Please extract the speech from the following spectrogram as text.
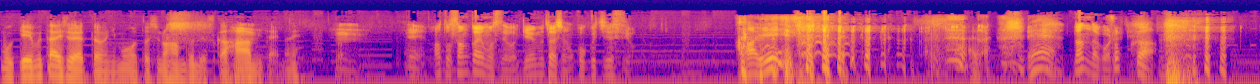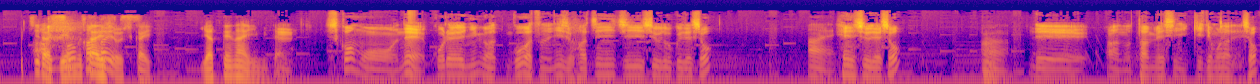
う、もうゲーム大賞やったのにもう年の半分ですか？はぁみたいなね。うん。ね、あと3回もすればゲーム大賞の告知ですよ。あ、え ええなんだこれ。そっか。うちらゲーム大賞しかやってないみたいな。しかもね、これ2月5月の28日収録でしょ？はい。編集でしょ？うん。うん。で、あの、試しに聞いてもらうでしょ？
